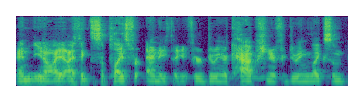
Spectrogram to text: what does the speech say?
And you know I, I think this applies for anything. If you're doing a caption if you're doing like some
